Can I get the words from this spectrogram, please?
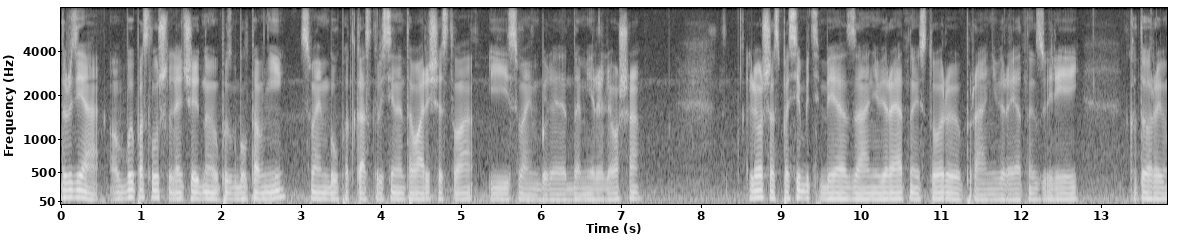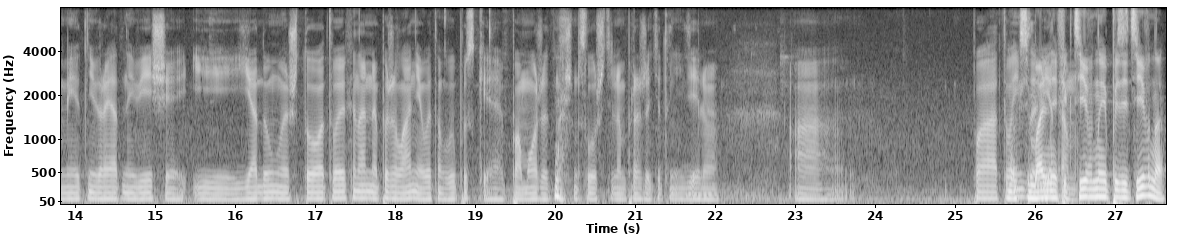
Друзья, вы послушали очередной выпуск «Болтовни». С вами был подкаст «Крысиное товарищество», и с вами были Дамир и Лёша. Лёша, спасибо тебе за невероятную историю про невероятных зверей, которые умеют невероятные вещи, и я думаю, что твое финальное пожелание в этом выпуске поможет нашим слушателям прожить эту неделю а, по твоим Максимально заветам. эффективно и позитивно.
